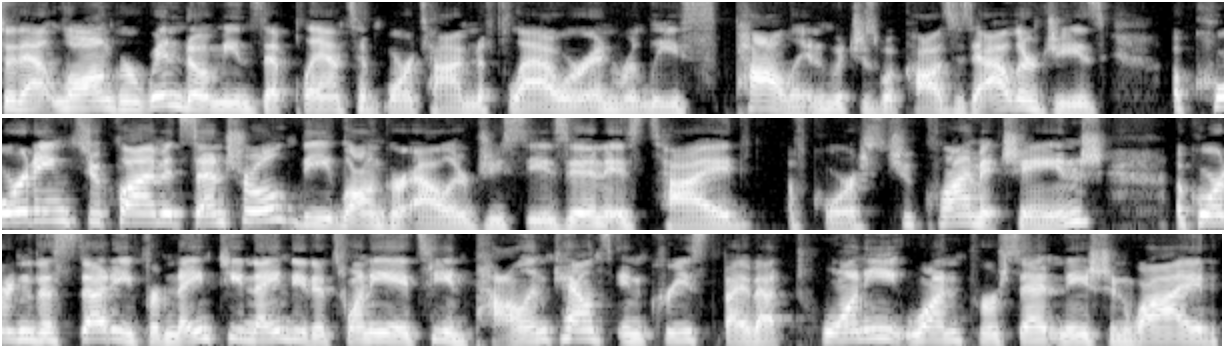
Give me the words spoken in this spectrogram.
So that longer window means that plants have more time to flower and release pollen, which is what causes allergies. According to Climate Central, the longer allergy season is tied, of course, to climate change. According to the study from 1990 to 2018, pollen counts increased by about 21% nationwide.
